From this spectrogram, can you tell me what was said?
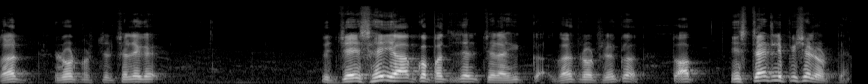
غلط روڈ پر چلے گئے تو جیسے ہی آپ کو پتہ چل چلا ہی غلط روڈ پہلے تو آپ انسٹنٹلی پیچھے لوٹتے ہیں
